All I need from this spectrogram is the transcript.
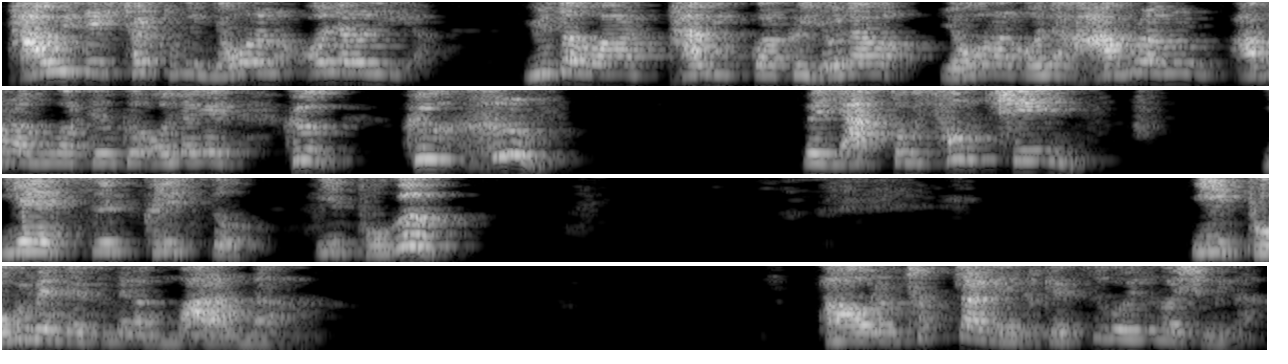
다윗의 혈통인 영원한 언약을 유다와 다윗과 그 영양, 영원한 언약 아브라함 아브라함과 세운 그 언약의 그그 흐름 왜 약속의 성취인 예수 그리스도 이 복음 이 복음에 대해서 내가 말한다. 바울은 첫 장에 이렇게 쓰고 있는 것입니다.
